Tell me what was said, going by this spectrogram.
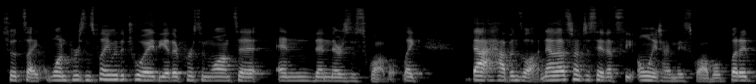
So it's like one person's playing with a toy, the other person wants it, and then there's a squabble. Like that happens a lot. Now that's not to say that's the only time they squabble, but it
